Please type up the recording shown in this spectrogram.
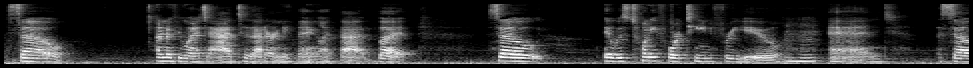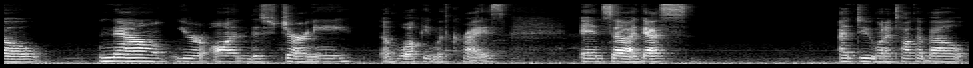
So i don't know if you wanted to add to that or anything like that but so it was 2014 for you Mm-hmm. and so now you're on this journey of walking with christ and so i guess I do want to talk about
